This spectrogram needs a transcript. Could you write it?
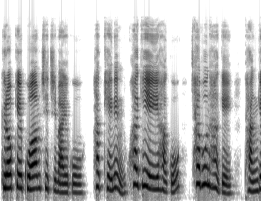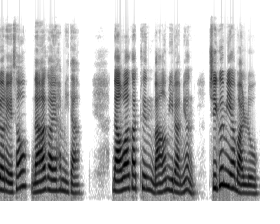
그렇게 고함치지 말고 학회는 화기애애하고 차분하게 단결해서 나아가야 합니다. 나와 같은 마음이라면 지금이야말로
